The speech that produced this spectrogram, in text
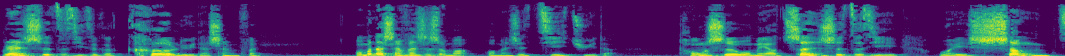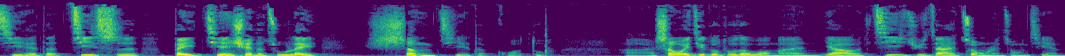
认识自己这个客旅的身份。我们的身份是什么？我们是寄居的。同时，我们要正视自己为圣洁的祭司，被拣选的族类，圣洁的国度。啊，身为基督徒的我们，要寄居在众人中间。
